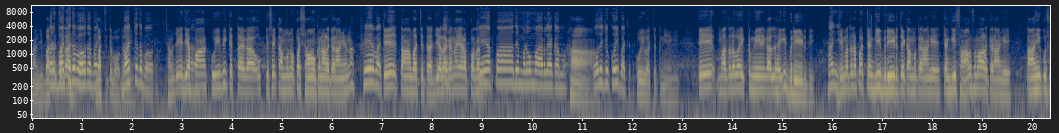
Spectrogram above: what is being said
ਹਾਂਜੀ ਪਰ ਤਾਂ- ਬਚਤ ਬਹੁਤ ਆ ਬਚਤ ਬਹੁਤ ਜੀ। ਬਚਤ ਬਹੁਤ ਆ। ਸਮਝ ਗਏ? ਜੇ ਆਪਾਂ ਕੋਈ ਵੀ ਕਿੱਤਾ ਹੈਗਾ ਉਹ ਕਿਸੇ ਕੰਮ ਨੂੰ ਆਪਾਂ ਸ਼ੌਂਕ ਨਾਲ ਕਰਾਂਗੇ ਹਨਾ? ਫੇਰ ਬਚਤ। ਤੇ ਤਾਂ ਬਚਤ ਹੈ ਜੇ ਅਲਾ ਕਹਿੰਦਾ ਯਾਰ ਆਪਾਂ ਤਾਂ ਜੇ ਆਪਾਂ ਉਹਦੇ ਮਨੋਂ ਮਾਰ ਲਿਆ ਕੰਮ ਹਾਂ। ਉਹਦੇ 'ਚ ਕੋਈ ਬਚਤ ਕੋਈ ਬਚਤ ਨਹੀਂ ਹੈਗੀ। ਤੇ ਮਤਲਬ ਇੱਕ ਮੇਨ ਗੱਲ ਹੈਗੀ ਬਰੀਡ ਦੀ। ਜੇ ਮਤਲਬ ਆਪਾਂ ਚੰਗੀ ਬਰੀਡ ਤੇ ਕੰਮ ਕਰਾਂਗੇ ਚੰਗੀ ਸਾਂਭ ਸੰਭਾਲ ਕਰਾਂਗੇ ਤਾਂ ਹੀ ਕੁਝ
